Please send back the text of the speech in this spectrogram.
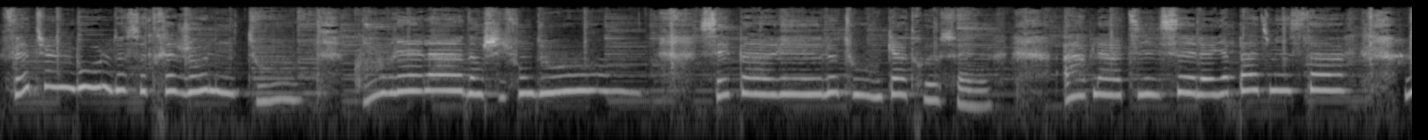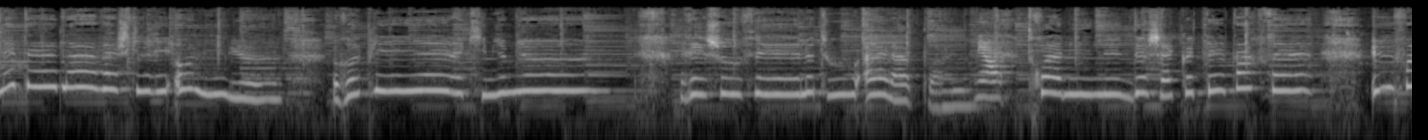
Faites une boule de ce très joli tout. Couvrez-la d'un chiffon doux. Séparez le tout en quatre sphères. Aplatissez-les, y a pas de mystère. Mettez de la vache qui rit au milieu. Repliez à qui mieux mieux. Réchauffez le tout à la poêle. Trois minutes de chaque côté parfait. Une fois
